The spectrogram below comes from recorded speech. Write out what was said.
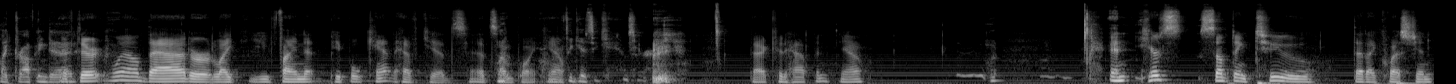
like dropping dead. If they're well, that or like you find that people can't have kids at some What- point. Yeah, if it gives you cancer? that could happen. Yeah. And here's something too that I question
